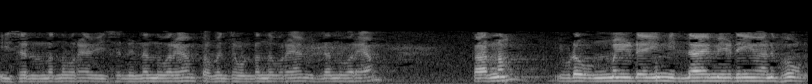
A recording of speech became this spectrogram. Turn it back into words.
ഈശ്വരൻ ഉണ്ടെന്ന് പറയാം ഈശ്വരൻ ഇല്ലെന്ന് പറയാം പ്രപഞ്ചം ഉണ്ടെന്ന് പറയാം ഇല്ലെന്ന് പറയാം. കാരണം ഇവിടെ ഉണ്മയുടെയും ഇല്ലായ്മയുടെയും അനുഭവമുണ്ട്.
